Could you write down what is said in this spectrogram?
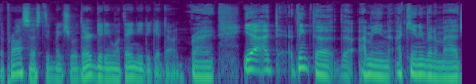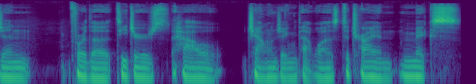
the process to make sure they're getting what they need to get done. Right. Yeah. I, th- I think the, the, I mean, I can't even imagine for the teachers how challenging that was to try and mix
